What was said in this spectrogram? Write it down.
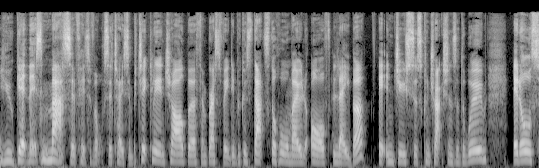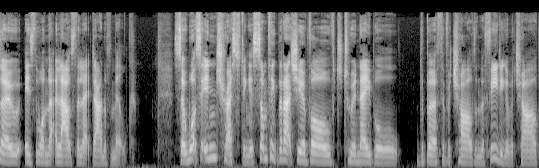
you get this massive hit of oxytocin, particularly in childbirth and breastfeeding, because that's the hormone of labour. It induces contractions of the womb. It also is the one that allows the letdown of milk. So, what's interesting is something that actually evolved to enable the birth of a child and the feeding of a child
